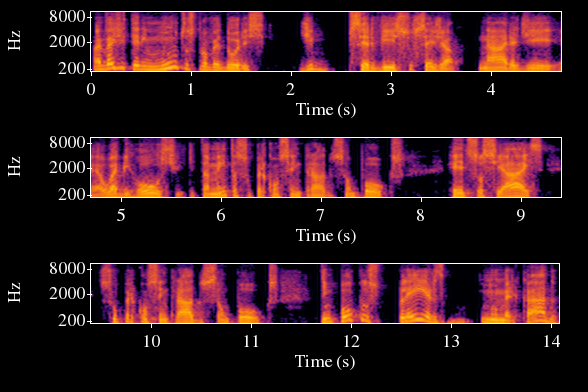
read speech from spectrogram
ao invés de terem muitos provedores de serviços, seja na área de é, web hosting, que também está super concentrado, são poucos, redes sociais, super concentrados, são poucos. Tem poucos players no mercado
